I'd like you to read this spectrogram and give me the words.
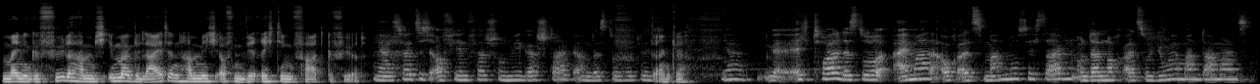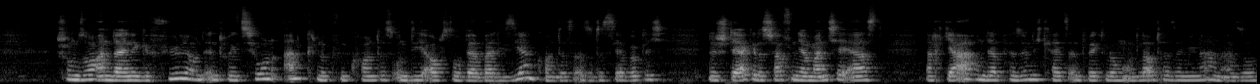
und meine Gefühle haben mich immer geleitet und haben mich auf den richtigen Pfad geführt. Ja, es hört sich auf jeden Fall schon mega stark an, dass du wirklich. Danke. Ja, echt toll, dass du einmal auch als Mann, muss ich sagen, und dann noch als so junger Mann damals schon so an deine Gefühle und Intuition anknüpfen konntest und die auch so verbalisieren konntest. Also das ist ja wirklich eine Stärke. Das schaffen ja manche erst nach Jahren der Persönlichkeitsentwicklung und lauter Seminaren. Also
